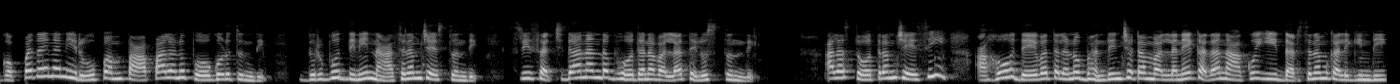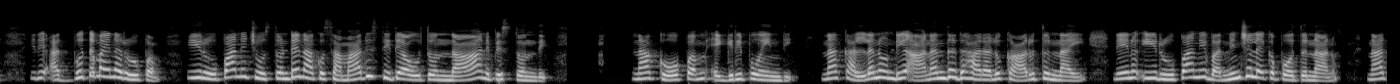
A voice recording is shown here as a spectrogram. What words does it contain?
గొప్పదైన నీ రూపం పాపాలను పోగొడుతుంది దుర్బుద్ధిని నాశనం చేస్తుంది శ్రీ సచ్చిదానంద బోధన వల్ల తెలుస్తుంది. అలా స్తోత్రం చేసి అహో దేవతలను బంధించటం వల్లనే కదా నాకు ఈ దర్శనం కలిగింది. ఇది అద్భుతమైన రూపం. ఈ రూపాన్ని చూస్తుంటే నాకు సమాధి స్థితి అవుతుందా అనిపిస్తుంది. నా కోపం ఎగిరిపోయింది. నా కళ్ళ నుండి ఆనందధారలు కారుతున్నాయి. నేను ఈ రూపాన్ని వర్ణించలేకపోతున్నాను. నా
